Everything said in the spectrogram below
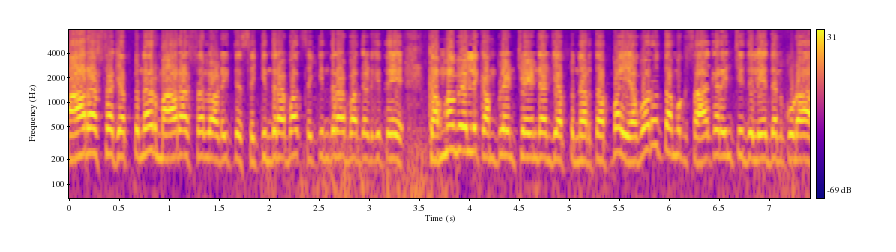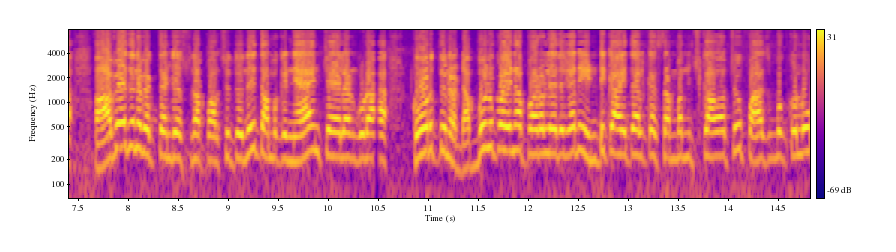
మహారాష్ట్ర చెప్తున్నారు. మహారాష్ట్రలో అడిగితే సికింద్రాబాద్ సికింద్రాబాద్ అడిగితే ఖమ్మం వెళ్ళి కంప్లైంట్ చేయండి అని చెప్తున్నారు తప్ప ఎవరు తమకు సహకరించింది లేదని కూడా ఆవేదన వ్యక్తం చేస్తున్న పరిస్థితి ఉంది. తమకు న్యాయం చేయాలని కూడా కోరుతున్నారు డబ్బుల పైన పర్వాలేదు కానీ ఇంటి కాగితాలకు సంబంధించి కావచ్చు పాస్బుక్లు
